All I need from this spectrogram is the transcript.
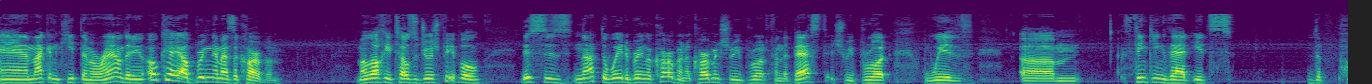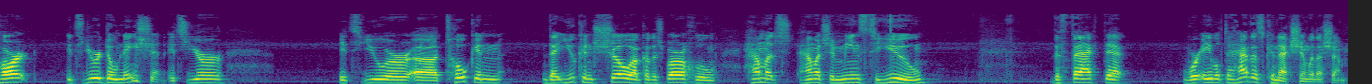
and I'm not going to keep them around. And okay, I'll bring them as a korban. Malachi tells the Jewish people, this is not the way to bring a korban. A korban should be brought from the best. It should be brought with um, thinking that it's the part, it's your donation, it's your, it's your uh, token that you can show Hakadosh Baruch Hu how much how much it means to you. The fact that we're able to have this connection with Hashem,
